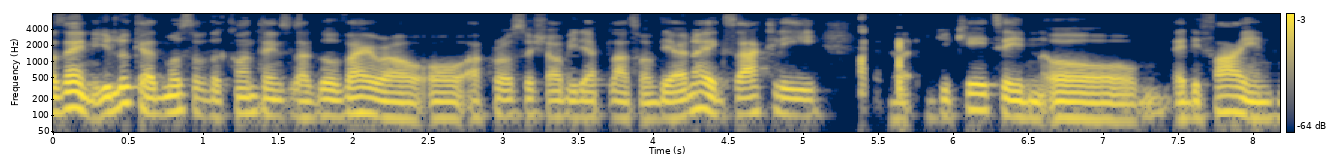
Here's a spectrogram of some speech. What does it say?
Because then you look at most of the contents that go viral or across social media platforms, they are not exactly uh, educating or edifying.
